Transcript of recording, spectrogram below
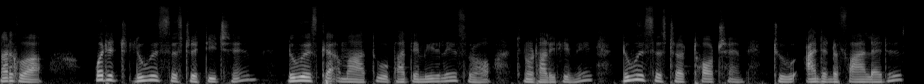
နောက်တစ်ခုက what did Louis sister teach him Louis ကအမသူ့ကိုဗာတင်ပြီးတယ်ဆိုတော့ကျွန်တော်ဒါလေးဖြေမယ် Louis sister taught him to identify letters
